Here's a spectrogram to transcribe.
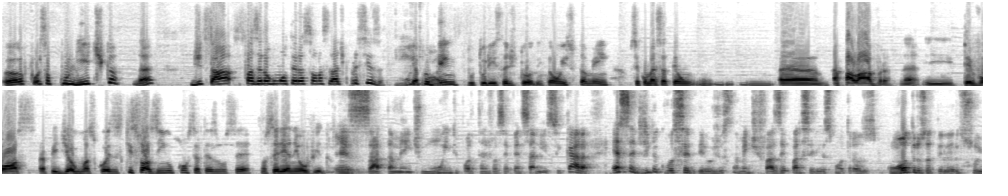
uh, força política, né? De estar tá fazendo alguma alteração na cidade que precisa. Muito que é pro bom. bem do turista de todo. Então isso também você começa a ter um, um, um é, a palavra, né? E ter voz para pedir algumas coisas que sozinho com certeza você não seria nem ouvido. Exatamente, muito importante você pensar nisso. E cara, essa dica que você deu justamente de fazer parcerias com, outras, com outros hoteleiros foi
